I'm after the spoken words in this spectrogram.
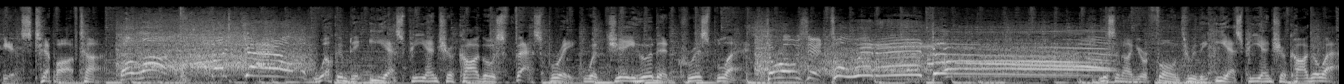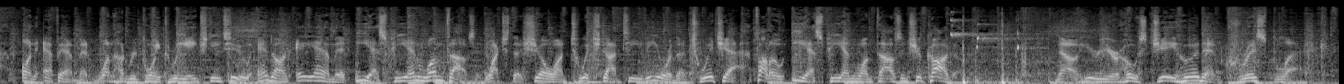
It's tip-off time. The line, the down. Welcome to ESPN Chicago's Fast Break with Jay Hood and Chris Black. Throws it to win it. Goal! Listen on your phone through the ESPN Chicago app, on FM at 100.3 HD2, and on AM at ESPN 1000. Watch the show on twitch.tv or the Twitch app. Follow ESPN 1000 Chicago. Now, here are your hosts, Jay Hood and Chris Black.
